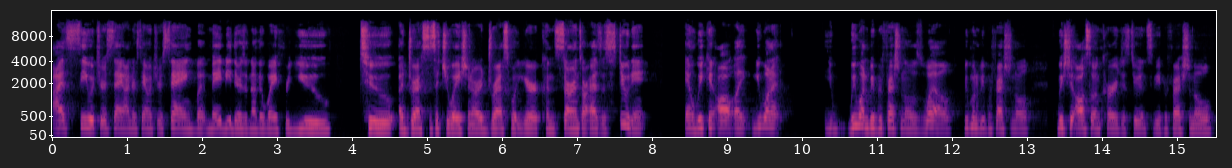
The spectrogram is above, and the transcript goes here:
i see what you're saying i understand what you're saying but maybe there's another way for you to address the situation or address what your concerns are as a student and we can all like you want to you we want to be professional as well we want to be professional we should also encourage the students to be professional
